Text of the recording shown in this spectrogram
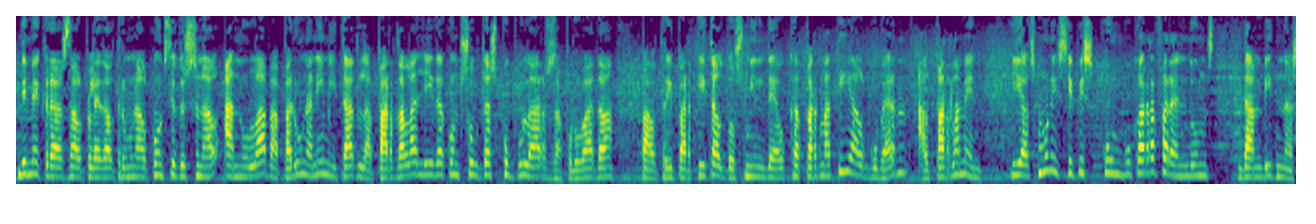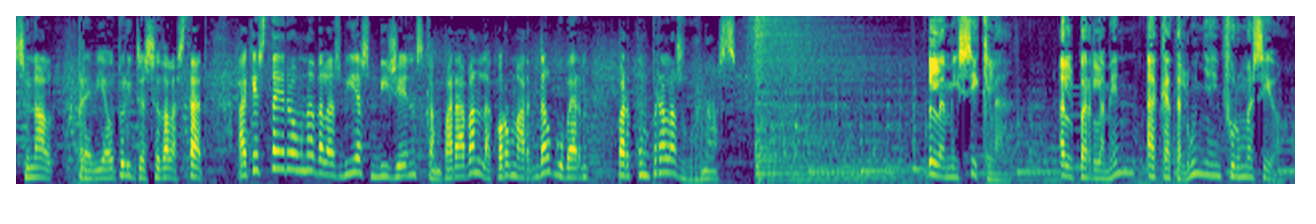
Dimecres, el ple del Tribunal Constitucional anul·lava per unanimitat la part de la llei de consultes populars aprovada pel tripartit el 2010 que permetia al govern, al Parlament i als municipis convocar referèndums d'àmbit nacional, prèvia autorització de l'Estat. Aquesta era una de les vies vigents que emparaven l'acord marc del govern per comprar les urnes. L'Hemicicle. El Parlament a Catalunya Informació.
